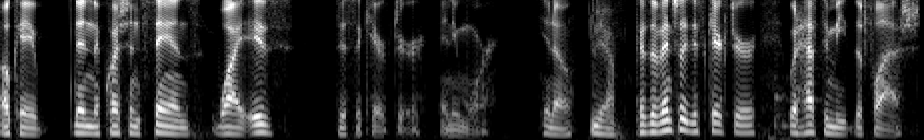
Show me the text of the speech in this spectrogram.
okay, then the question stands: Why is this a character anymore? You know, Yeah. because eventually this character would have to meet the Flash,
